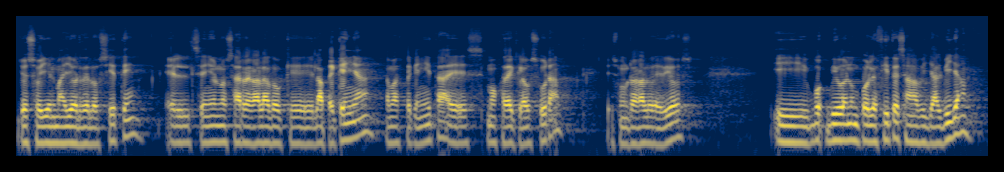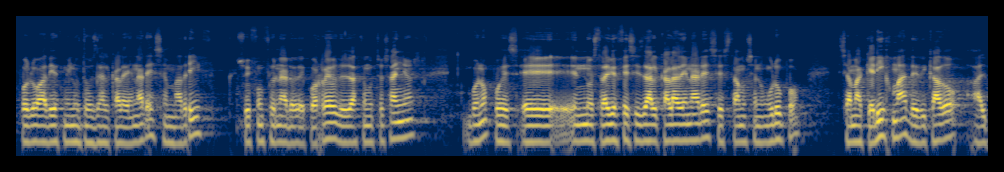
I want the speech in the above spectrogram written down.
Yo soy el mayor de los siete. El Señor nos ha regalado que la pequeña, la más pequeñita, es monja de clausura, es un regalo de Dios y vivo en un pueblecito que se llama Villalvilla, pueblo a 10 minutos de Alcalá de Henares, en Madrid. Soy funcionario de correos desde hace muchos años. Bueno, pues eh, en nuestra diócesis de Alcalá de Henares estamos en un grupo se llama Querigma, dedicado a la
